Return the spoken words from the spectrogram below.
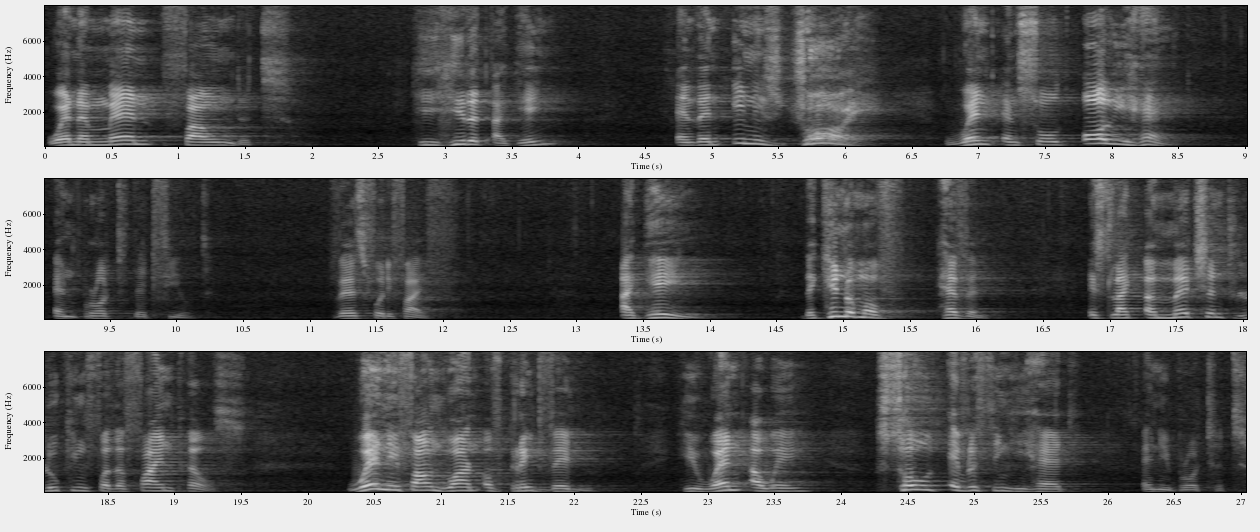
When a man found it, he hid it again, and then in his joy went and sold all he had and brought that field. Verse 45. Again, the kingdom of heaven is like a merchant looking for the fine pearls. When he found one of great value, he went away, sold everything he had, and he brought it.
